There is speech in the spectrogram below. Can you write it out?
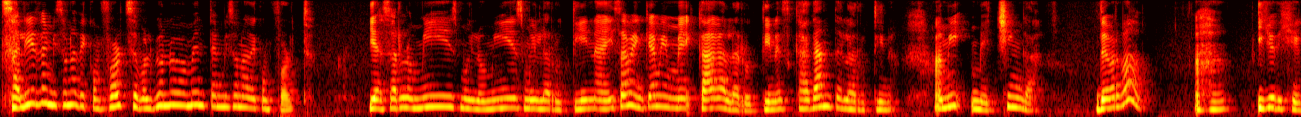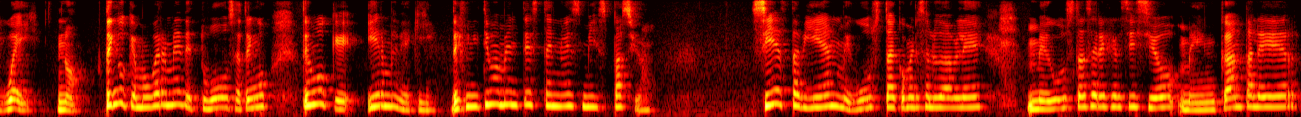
salir de mi zona de confort se volvió nuevamente en mi zona de confort. Y hacer lo mismo y lo mismo y la rutina. Y saben qué? A mí me caga la rutina, es cagante la rutina. A mí me chinga. De verdad. Ajá. Y yo dije, güey, no, tengo que moverme de tu, o sea, tengo, tengo que irme de aquí. Definitivamente este no es mi espacio. Sí está bien, me gusta comer saludable, me gusta hacer ejercicio, me encanta leer,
